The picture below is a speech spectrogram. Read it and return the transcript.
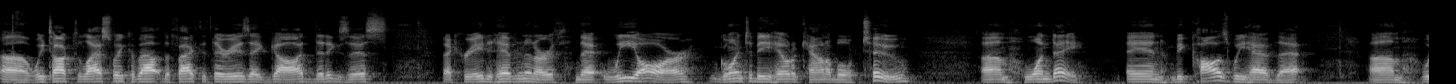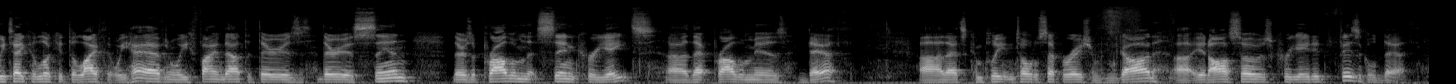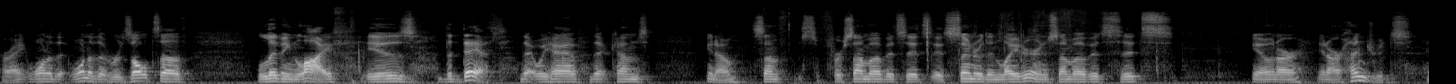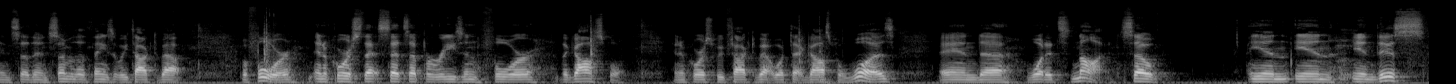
Uh, we talked last week about the fact that there is a God that exists that created heaven and earth that we are going to be held accountable to um, one day. And because we have that, um, we take a look at the life that we have and we find out that there is there is sin. There's a problem that sin creates. Uh, that problem is death. Uh, that's complete and total separation from God. Uh, it also has created physical death. Right. One of the one of the results of living life is the death that we have that comes. You know, some for some of it's it's it's sooner than later, and some of it's it's you know in our in our hundreds. And so then some of the things that we talked about before, and of course that sets up a reason for the gospel. And of course we've talked about what that gospel was and uh, what it's not. So, in in in this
